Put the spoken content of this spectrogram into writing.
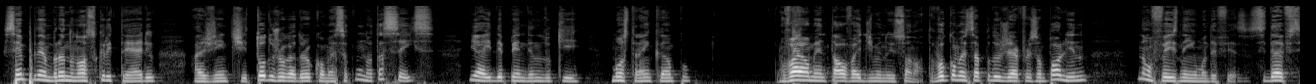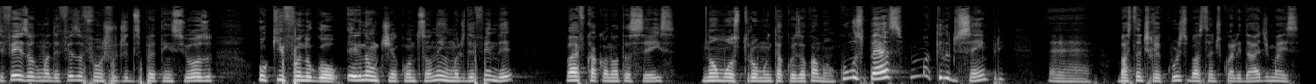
Sempre lembrando o nosso critério, a gente, todo jogador começa com nota 6 e aí dependendo do que mostrar em campo, vai aumentar ou vai diminuir sua nota. Vou começar pelo Jefferson Paulino. Não fez nenhuma defesa. Se, deve, se fez alguma defesa, foi um chute despretensioso. O que foi no gol, ele não tinha condição nenhuma de defender. Vai ficar com a nota 6 não mostrou muita coisa com a mão. Com os pés, aquilo de sempre. É, bastante recurso, bastante qualidade, mas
